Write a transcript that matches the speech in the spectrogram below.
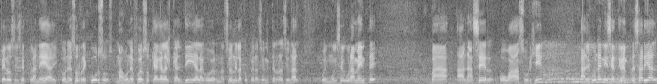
Pero si se planea y con esos recursos, más un esfuerzo que haga la alcaldía, la gobernación y la cooperación internacional, pues muy seguramente va a nacer o va a surgir alguna iniciativa empresarial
